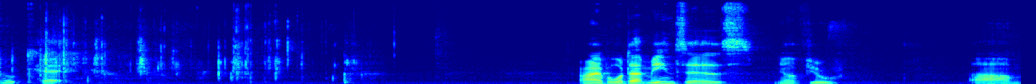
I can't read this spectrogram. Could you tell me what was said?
Okay. All right, but what that means is, you know, if you're um,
